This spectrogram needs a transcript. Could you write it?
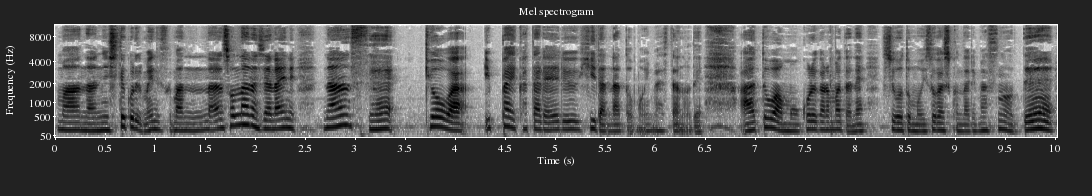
まあ、何してくれてもいいんですけど、まあ、そんな話じゃないね。なんせ、今日はいっぱい語れる日だなと思いましたので、あとはもうこれからまたね、仕事も忙しくなりますので、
